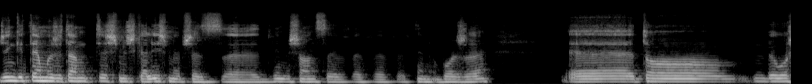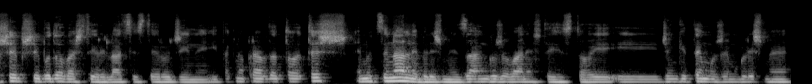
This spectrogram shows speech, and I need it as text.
dzięki temu, że tam też mieszkaliśmy przez e, dwa miesiące w, w, w tym obozie, e, to było szybciej budować te relacje z tej rodziny i tak naprawdę to też emocjonalnie byliśmy zaangażowani w tej historii i dzięki temu, że mogliśmy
